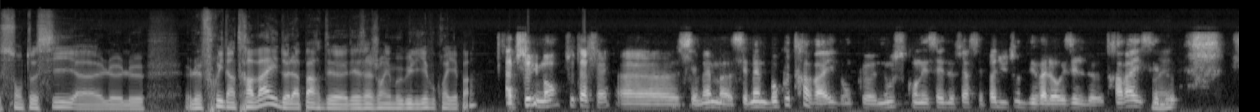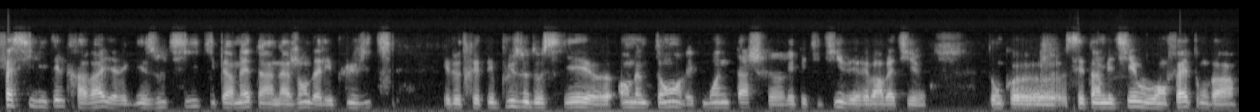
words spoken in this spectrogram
sont aussi le, le, le, fruit d'un travail de la part des agents immobiliers, vous croyez pas? Absolument, tout à fait. Euh, c'est même c'est même beaucoup de travail. Donc euh, nous, ce qu'on essaie de faire, c'est pas du tout de dévaloriser le travail, c'est de faciliter le travail avec des outils qui permettent à un agent d'aller plus vite et de traiter plus de dossiers euh, en même temps avec moins de tâches euh, répétitives et rébarbatives. Donc c'est un métier où en fait on va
